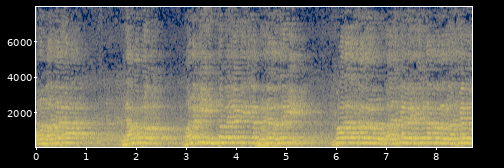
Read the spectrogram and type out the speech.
మన బాధ్యత గ్రామంలో మనకి ఇంత మెజార్టీ ఇచ్చిన ప్రజలందరికీ ఇవాళ దాకా మనం రాజకీయాలు ఎలక్షన్ దాకా మనం రాజకీయాలు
